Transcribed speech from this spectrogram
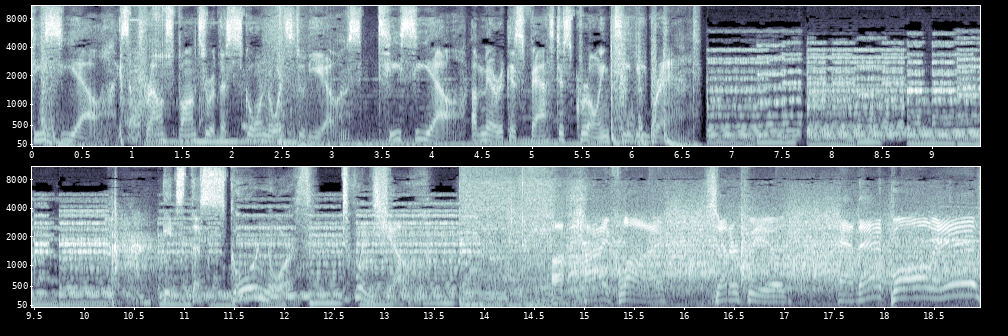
TCL is a proud sponsor of the SKOR North Studios. TCL, America's fastest growing TV brand. It's the SKOR North Twin Show. A high fly, center field, and that ball is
